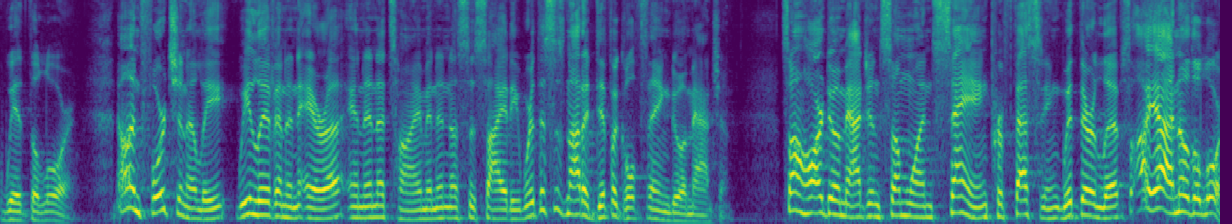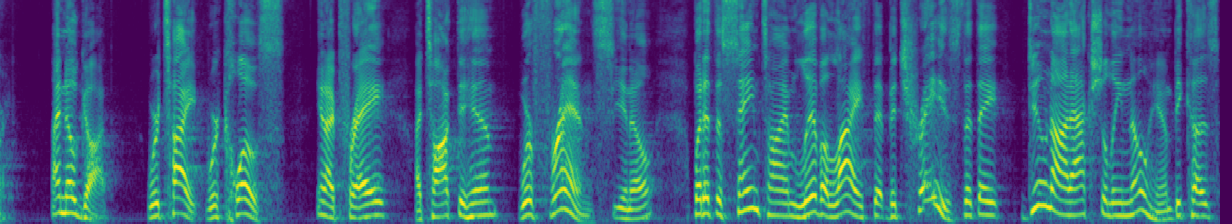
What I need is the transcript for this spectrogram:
with the Lord. Now, unfortunately, we live in an era and in a time and in a society where this is not a difficult thing to imagine. It's not hard to imagine someone saying, professing with their lips, Oh, yeah, I know the Lord. I know God. We're tight. We're close. You know, I pray, I talk to him, we're friends, you know, but at the same time live a life that betrays that they do not actually know him because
